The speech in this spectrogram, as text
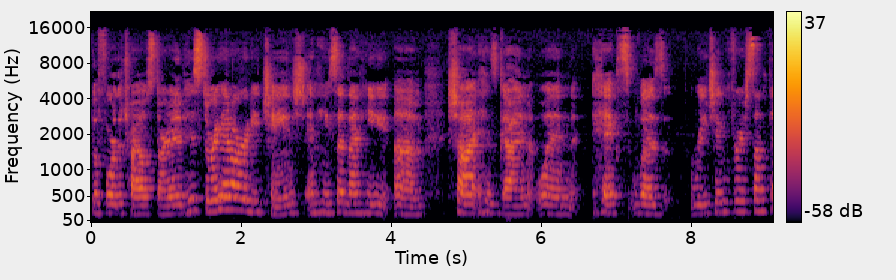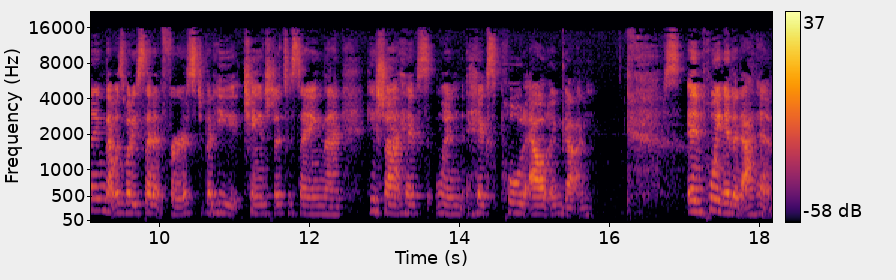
before the trial started, his story had already changed, and he said that he um, shot his gun when Hicks was reaching for something. That was what he said at first, but he changed it to saying that he shot Hicks when Hicks pulled out a gun. and pointed it at him.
